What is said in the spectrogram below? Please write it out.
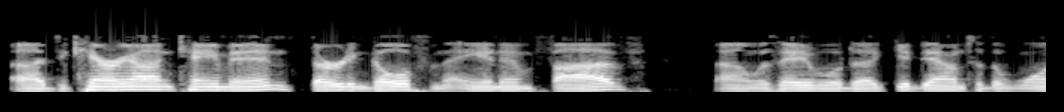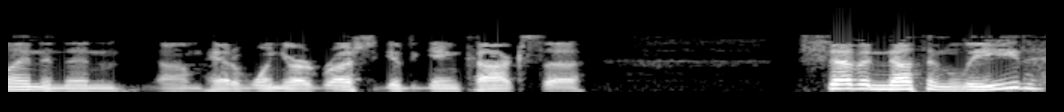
Uh, Dakereon came in third and goal from the A&M five, uh, was able to get down to the one, and then um, had a one yard rush to give the Gamecocks a seven nothing lead.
